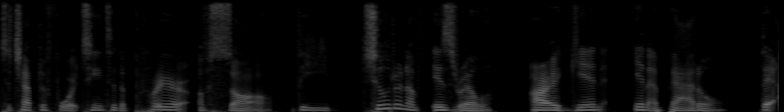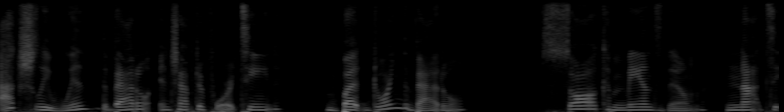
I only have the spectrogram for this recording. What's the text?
to chapter 14, to the prayer of Saul, the children of Israel are again in a battle. They actually win the battle in chapter 14, but during the battle, Saul commands them not to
